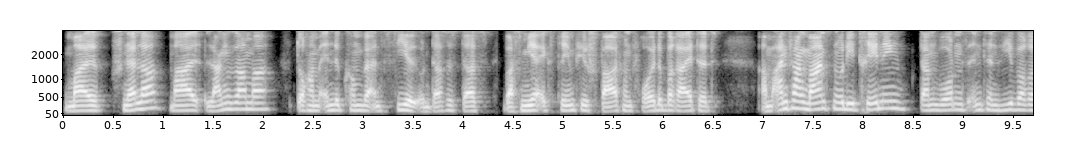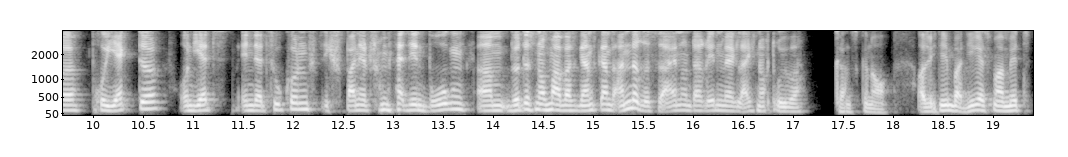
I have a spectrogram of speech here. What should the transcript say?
mal schneller, mal langsamer, doch am Ende kommen wir ans Ziel. Und das ist das, was mir extrem viel Spaß und Freude bereitet, am Anfang waren es nur die Training, dann wurden es intensivere Projekte und jetzt in der Zukunft, ich spanne jetzt schon mal den Bogen, ähm, wird es nochmal was ganz, ganz anderes sein und da reden wir gleich noch drüber. Ganz genau. Also ich nehme bei dir jetzt mal mit,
